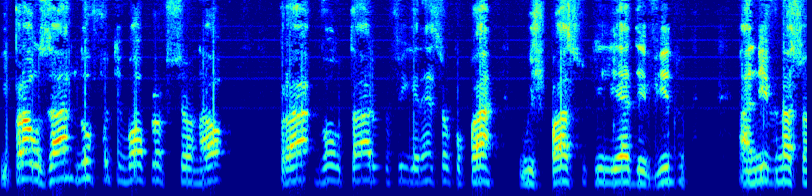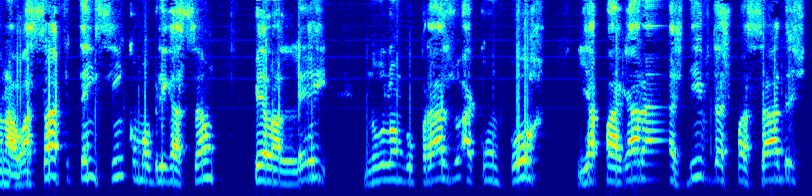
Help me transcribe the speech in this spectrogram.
e para usar no futebol profissional para voltar o Figueirense a ocupar o espaço que lhe é devido a nível nacional. A SAF tem sim como obrigação, pela lei, no longo prazo, a compor e a pagar as dívidas passadas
